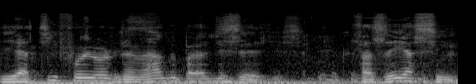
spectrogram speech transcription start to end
E a ti foi ordenado para dizeres: Fazei assim:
